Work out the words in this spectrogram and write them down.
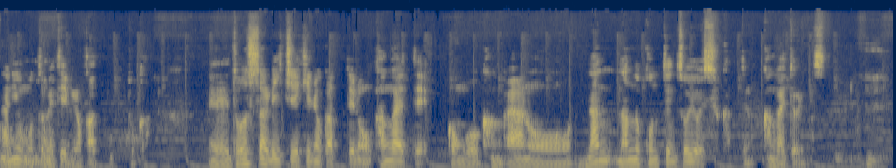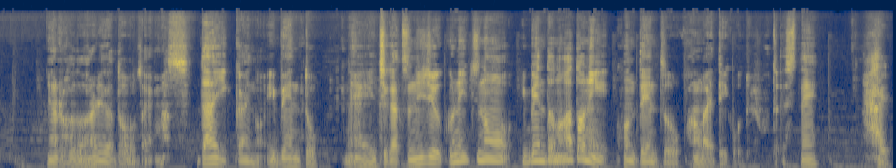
何を求めているのかとか、えーどうしたらリーチできるのかっていうのを考えて、今後考え、あのー何、何のコンテンツを用意するかっていうのを考えております。なるほど、ありがとうございます。第1回のイベント、えー1月29日のイベントの後にコンテンツを考えていこうということですね。はい。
